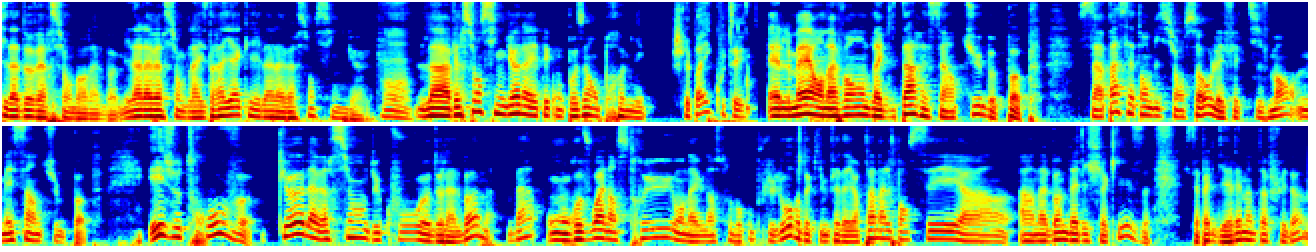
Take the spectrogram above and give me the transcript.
il a deux versions dans l'album. Il a la version Gleisdreieck et il a la version single. Hmm. La version single a été composée en premier. Je l'ai pas écouté. Elle met en avant de la guitare et c'est un tube pop. Ça a pas cette ambition soul, effectivement, mais c'est un tube pop. Et je trouve que la version du coup euh, de l'album, bah, on revoit l'instru, on a une instru beaucoup plus lourde qui me fait d'ailleurs pas mal penser à un, album d'Alicia Keys qui s'appelle The Element of Freedom.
